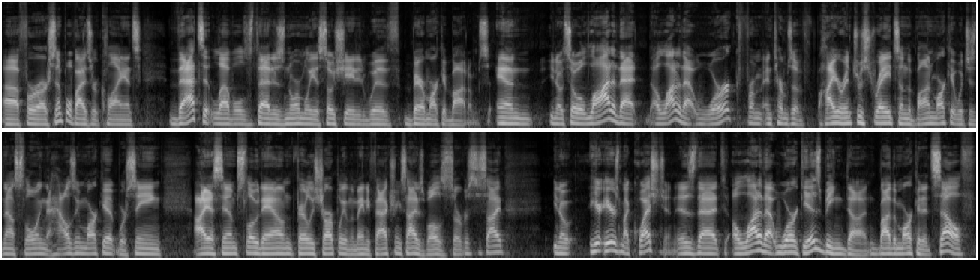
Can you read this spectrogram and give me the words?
uh, for our SimpleVisor clients that's at levels that is normally associated with bear market bottoms. And you know, so a lot of that a lot of that work from in terms of higher interest rates on the bond market, which is now slowing the housing market. We're seeing ISM slow down fairly sharply on the manufacturing side as well as the services side. You know, here, here's my question is that a lot of that work is being done by the market itself.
